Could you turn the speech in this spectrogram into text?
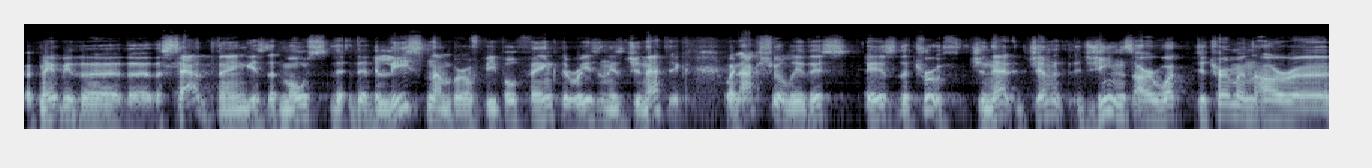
But maybe the, the, the sad thing is that most the, the, least number of people think the reason is genetic, when actually this is the truth. Genet, gen, genes are what determine our uh,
